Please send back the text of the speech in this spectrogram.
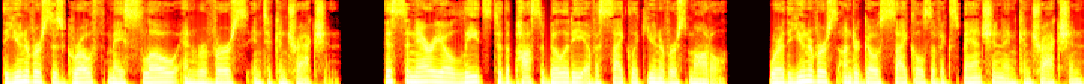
the universe's growth may slow and reverse into contraction. This scenario leads to the possibility of a cyclic universe model, where the universe undergoes cycles of expansion and contraction,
